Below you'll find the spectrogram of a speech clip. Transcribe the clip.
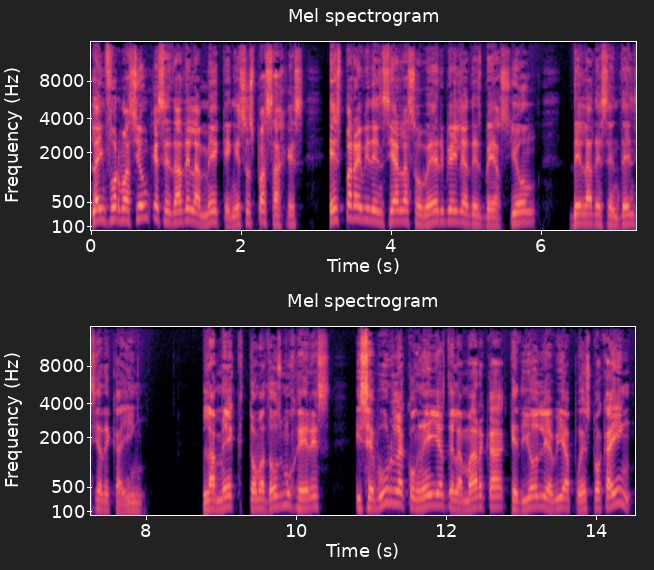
La información que se da de Lamec en esos pasajes es para evidenciar la soberbia y la desviación de la descendencia de Caín. Lamec toma dos mujeres y se burla con ellas de la marca que Dios le había puesto a Caín,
